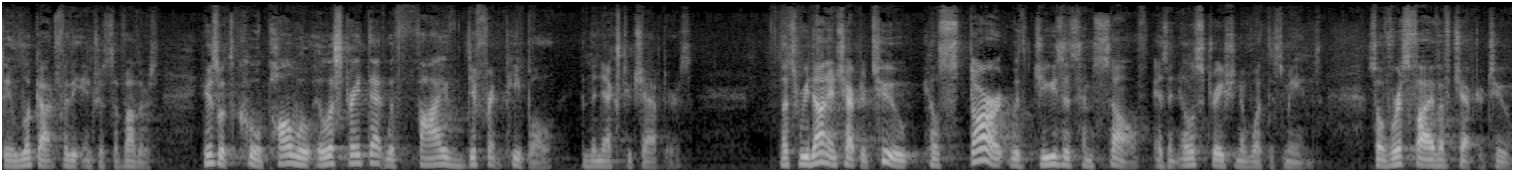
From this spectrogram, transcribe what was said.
they look out for the interests of others. Here's what's cool Paul will illustrate that with five different people in the next two chapters. Let's read on in chapter 2. He'll start with Jesus himself as an illustration of what this means. So, verse 5 of chapter 2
